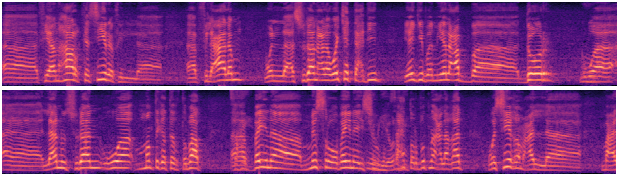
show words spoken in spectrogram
آه، في أنهار كثيرة في آه، في العالم. والسودان على وجه التحديد يجب أن يلعب آه، دور لأن السودان هو منطقة ارتباط صحيح. بين مصر وبين إثيوبيا. ونحن تربطنا علاقات وثيقه مع مع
